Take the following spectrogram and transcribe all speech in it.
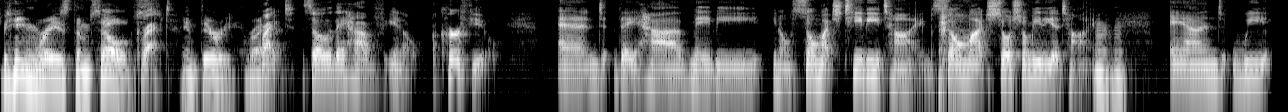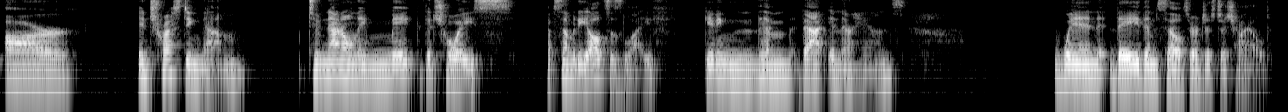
being raised themselves. Correct. In theory, right. Right. So they have, you know, a curfew and they have maybe, you know, so much TV time, so much social media time. Mm-hmm. And we are entrusting them to not only make the choice of somebody else's life, giving them that in their hands, when they themselves are just a child.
